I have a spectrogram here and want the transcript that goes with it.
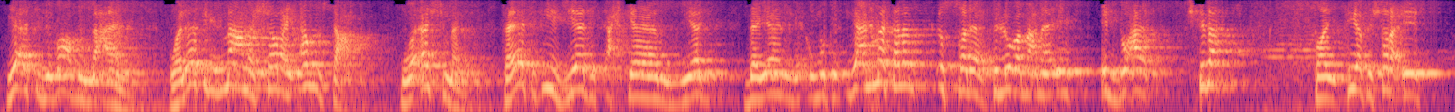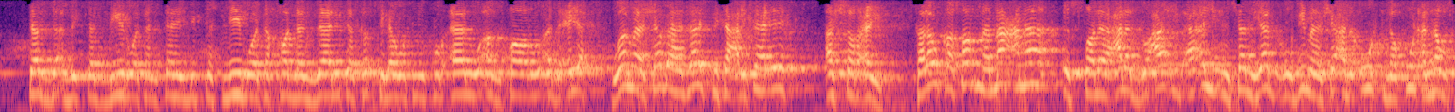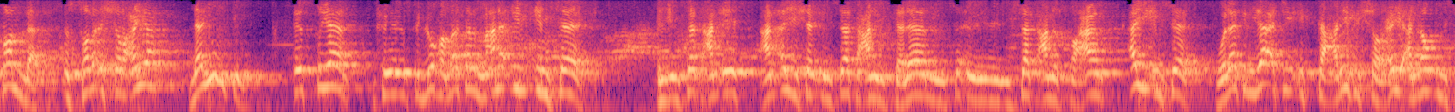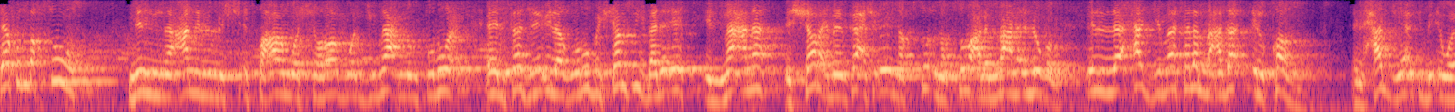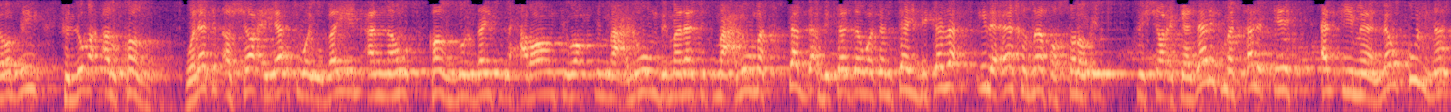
يأتي ببعض المعاني ولكن المعنى الشرعي أوسع وأشمل فيأتي فيه زيادة أحكام زيادة بيان يعني مثلا الصلاة في اللغة معناها إيه؟ الدعاء. مش كده؟ طيب فيها في الشرع إيه؟ تبدأ بالتكبير وتنتهي بالتسليم وتقلل ذلك تلاوة القرآن وأذكار وأدعية وما شابه ذلك في تعريفها إيه؟ الشرعي. فلو قصرنا معنى الصلاة على الدعاء يبقى أي إنسان يدعو بما شاء نقول, نقول أنه صلى. الصلاة الشرعية لا يمكن. الصيام في, في اللغة مثلا معنى الإمساك. الإمساك عن إيه؟ عن أي شيء؟ إمساك عن الكلام إمساك عن الطعام أي إمساك. ولكن يأتي التعريف الشرعي أنه إمساك مخصوص. من عن الطعام والشراب والجماع من طلوع الفجر إلى غروب الشمس بدأ إيه؟ المعنى الشرعي ما ينفعش إيه؟ نقصره على المعنى اللغوي. الحج مثلا مع ده القصد الحج يأتي ويرضي في اللغة القصد ولكن الشرع يأتي ويبين أنه قصد البيت الحرام في وقت معلوم بمناسك معلومة تبدأ بكذا وتنتهي بكذا إلى آخر ما فصله إيه؟ في الشرع. كذلك مسألة إيه؟ الإيمان. لو قلنا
